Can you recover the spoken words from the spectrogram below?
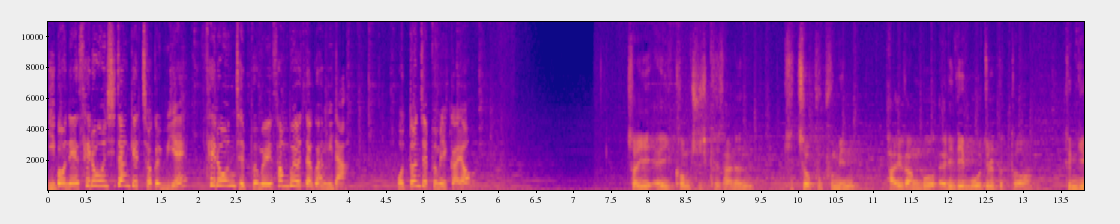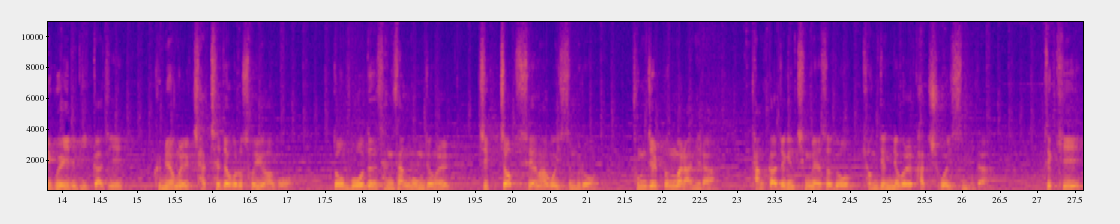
이번에 새로운 시장 개척을 위해 새로운 제품을 선보였다고 합니다. 어떤 제품일까요? 저희 에이컴 주식회사는 기초 부품인 발광부 LED 모듈부터 등기구에 이르기까지 금형을 자체적으로 소유하고 또 모든 생산 공정을 직접 수행하고 있으므로 품질뿐만 아니라 단가적인 측면에서도 경쟁력을 갖추고 있습니다. 특히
